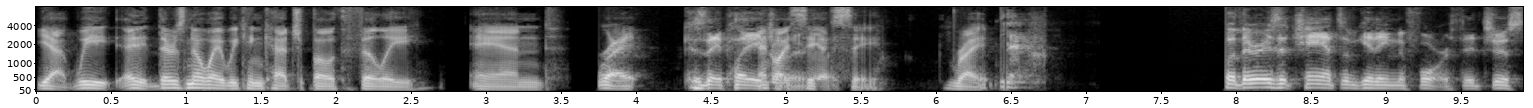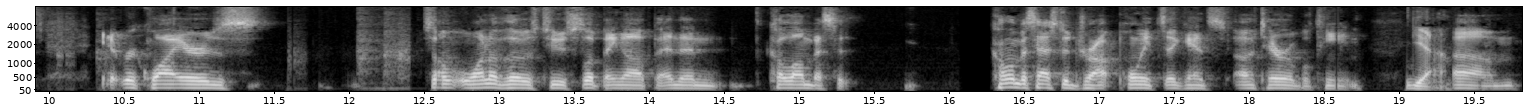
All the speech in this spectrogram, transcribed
Yeah, we eh, there's no way we can catch both Philly and right. Because they play each other. NYCFC. Right. yeah. But there is a chance of getting to fourth. It's just it requires some one of those two slipping up, and then Columbus Columbus has to drop points against a terrible team. Yeah. Um,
